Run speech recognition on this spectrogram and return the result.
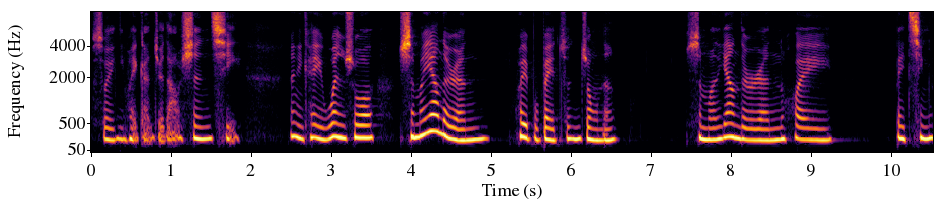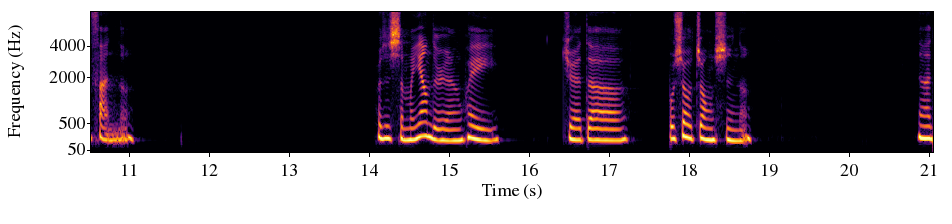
所以你会感觉到生气。那你可以问说，什么样的人会不被尊重呢？什么样的人会被侵犯呢？或是什么样的人会？觉得不受重视呢？那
